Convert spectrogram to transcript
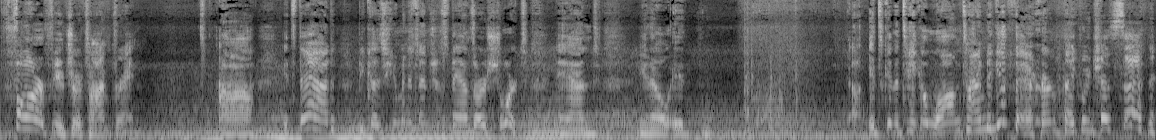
far future time frame. Uh, it's bad because human attention spans are short, and you know it it's going to take a long time to get there, like we just said.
